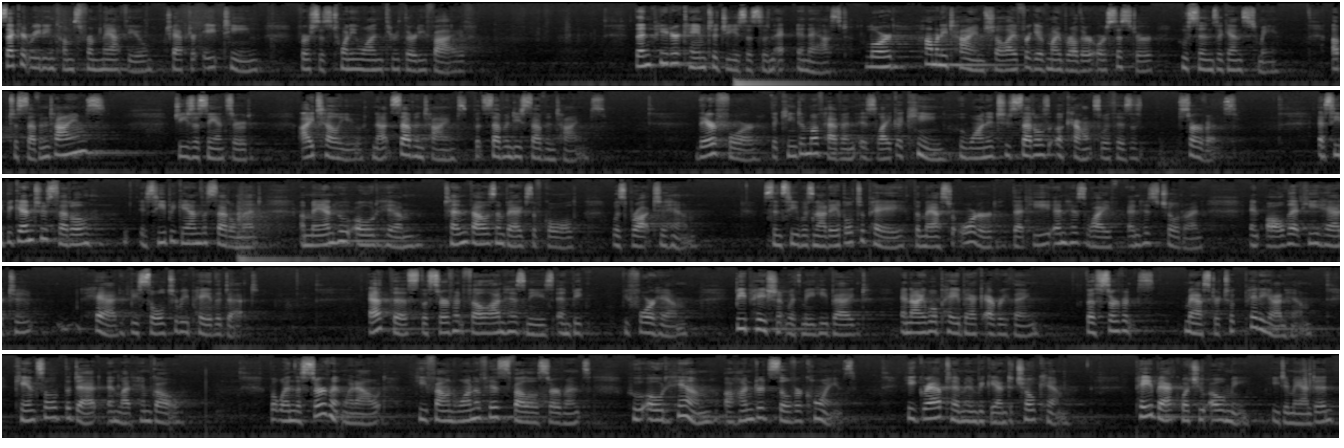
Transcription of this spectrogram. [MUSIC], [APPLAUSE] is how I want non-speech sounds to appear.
Second reading comes from Matthew chapter 18, verses 21 through 35. Then Peter came to Jesus and, asked, Lord, how many times shall I forgive my brother or sister who sins against me? Up to seven times? Jesus answered, I tell you, not seven times, but seventy seven times. Therefore, the kingdom of heaven is like a king who wanted to settle accounts with his servants. As he began to settle, as he began the settlement, a man who owed him 10,000 bags of gold was brought to him. Since he was not able to pay, the master ordered that he and his wife and his children and all that he had to had be sold to repay the debt. At this, the servant fell on his knees and be- before him. Be patient with me, he begged, and I will pay back everything. The servant's master took pity on him, canceled the debt, and let him go. But when the servant went out, he found one of his fellow servants who owed him a hundred silver coins. He grabbed him and began to choke him. Pay back what you owe me, he demanded.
